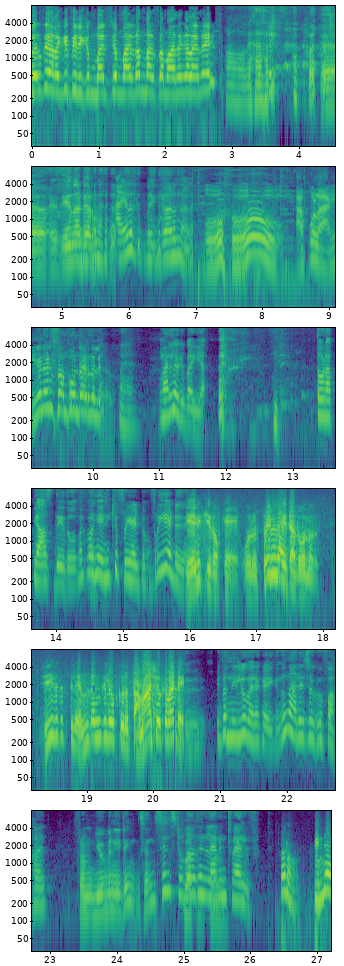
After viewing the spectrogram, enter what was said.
വെറുതെ ഇറങ്ങിത്തിരിക്കും മനുഷ്യന്മാരുടെ മനസ്സമാനങ്ങളെ ഏത് നാട്ടുകാരന് അയാൾ ബംഗാളിൽ നിന്നാണ് ഓഹോ അപ്പോൾ അങ്ങനെ ഒരു സംഭവം ഉണ്ടായിരുന്നല്ലേ? നല്ലൊരു ബയ്യ തോടാ പ്യാസ് ചെയ്തു എന്നൊക്കെ പറഞ്ഞാൽ എനിക്ക് ഫ്രീ ആയിട്ട് ഫ്രീ ആയിട്ട് എനിക്ക് എനിക്കിതൊക്കെ ഒരു ത്രില്ലായിട്ടാ തോന്നുന്നത്. ജീവിതത്തിൽ എന്തെങ്കിലുമൊക്കെ ഒരു തമാശയൊക്കെ വേണ്ടേ? ഇപ്പൊ നിലു വരെ കഴിക്കുന്നു. ഒന്ന് ആലോചിച്ച് നോക്കൂ Fahad. From you been eating since since two thousand eleven twelve ആണോ? പിന്നെ?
